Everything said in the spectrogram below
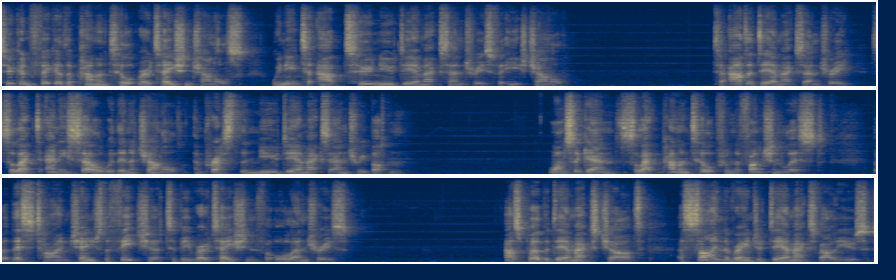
To configure the pan and tilt rotation channels, we need to add two new DMX entries for each channel. To add a DMX entry, select any cell within a channel and press the New DMX Entry button. Once again, select Pan and Tilt from the function list, but this time change the feature to be rotation for all entries. As per the DMX chart, assign the range of DMX values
